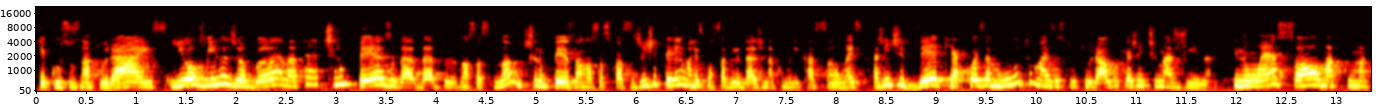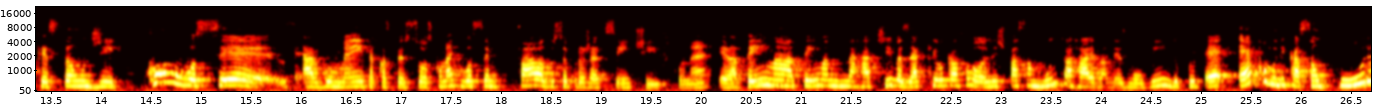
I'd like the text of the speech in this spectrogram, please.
recursos naturais. E ouvindo a Giovana, até tira um peso da, da, das nossas. Não tira um peso das nossas costas, a gente tem uma responsabilidade na comunicação, mas a gente vê que a coisa é muito mais estrutural do que a gente imagina. Que não é só uma, uma questão de como você argumenta com as pessoas? Como é que você fala do seu projeto científico, né? Ela tem uma, tem uma narrativas, é aquilo que ela falou, a gente passa muita raiva mesmo ouvindo, porque é, é comunicação pura,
